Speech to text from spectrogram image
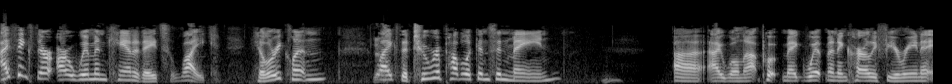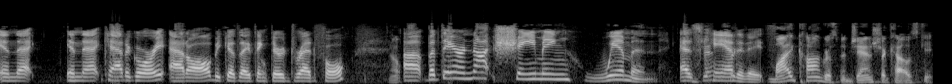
I think there are women candidates like Hillary Clinton, Yeah. like the two Republicans in Maine. Uh, I will not put Meg Whitman and Carly Fiorina in that in that category at all because I think they're dreadful. Nope. Uh, but they are not shaming women as Jan- candidates. Mm-hmm. My congressman, Jan Schakowsky,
